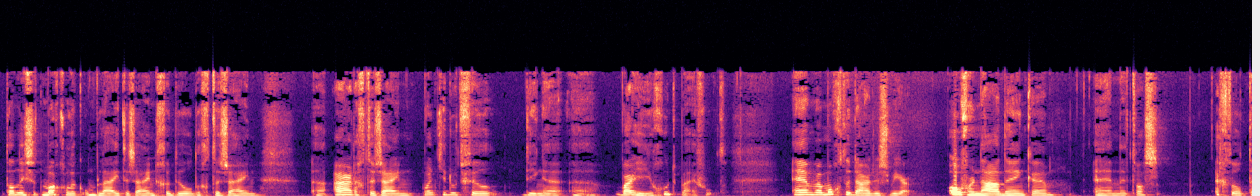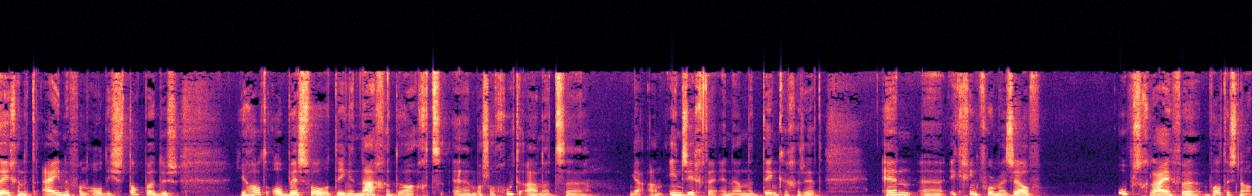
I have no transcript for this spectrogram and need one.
dan is het makkelijk om blij te zijn, geduldig te zijn, uh, aardig te zijn. Want je doet veel dingen uh, waar je je goed bij voelt. En we mochten daar dus weer over nadenken. En het was echt wel tegen het einde van al die stappen. Dus je had al best wel wat dingen nagedacht. En was al goed aan het, uh, ja, aan inzichten en aan het denken gezet. En uh, ik ging voor mezelf opschrijven: wat is nou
